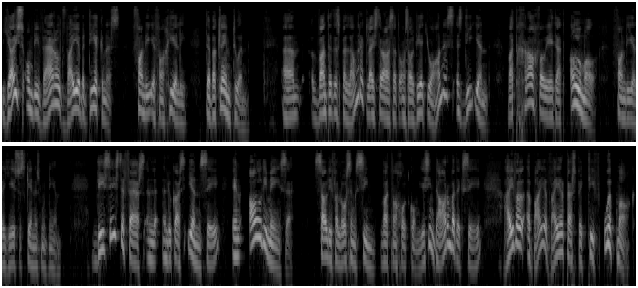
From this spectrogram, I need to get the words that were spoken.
juis om die wêreldwye betekenis van die evangelie te beklemtoon. Ehm um, want dit is belangrik luisteraars dat ons al weet Johannes is die een wat graag wou hê dat almal van die Here Jesus kennis moet neem. Die 6ste vers in, in Lukas 1 sê en al die mense sal die verlossing sien wat van God kom. Jy sien daarom wat ek sê, hy wil 'n baie wyeer perspektief oopmaak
